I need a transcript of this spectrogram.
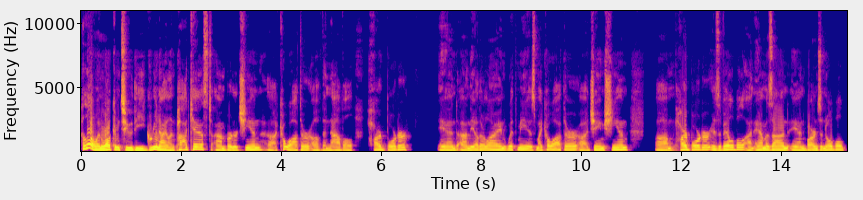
Hello, and welcome to the Green Island podcast. I'm Bernard Sheehan, uh, co author of the novel Hard Border. And on the other line with me is my co author, uh, James Sheehan. Um, Hard Border is available on Amazon and Barnes and Noble.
